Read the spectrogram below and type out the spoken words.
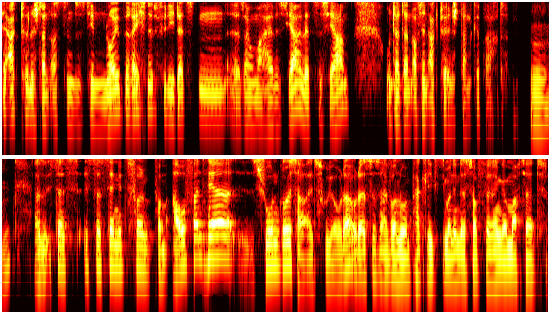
der aktuelle Stand aus dem System neu berechnet für die letzten, äh, sagen wir mal, halbes Jahr, letztes Jahr und halt dann auf den aktuellen Stand gebracht. Mhm. Also ist das, ist das denn jetzt vom, vom Aufwand her schon größer als früher, oder? Oder ist das einfach nur ein paar Klicks, die man in der Software dann gemacht hat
